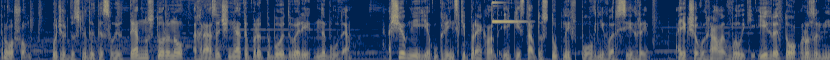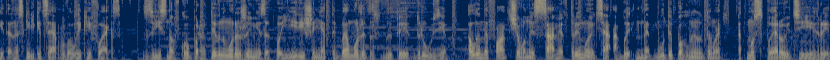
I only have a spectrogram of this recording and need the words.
Прошу. Хочеш дослідити свою темну сторону, гра зачиняти перед тобою двері не буде. А ще в ній є український переклад, який став доступний в повній версії гри. А якщо ви грали в великі ігри, то розумієте, наскільки це великий флекс. Звісно, в кооперативному режимі за твої рішення тебе можуть засудити друзі, але не факт, що вони самі втримуються, аби не бути поглинутими атмосферою цієї гри,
